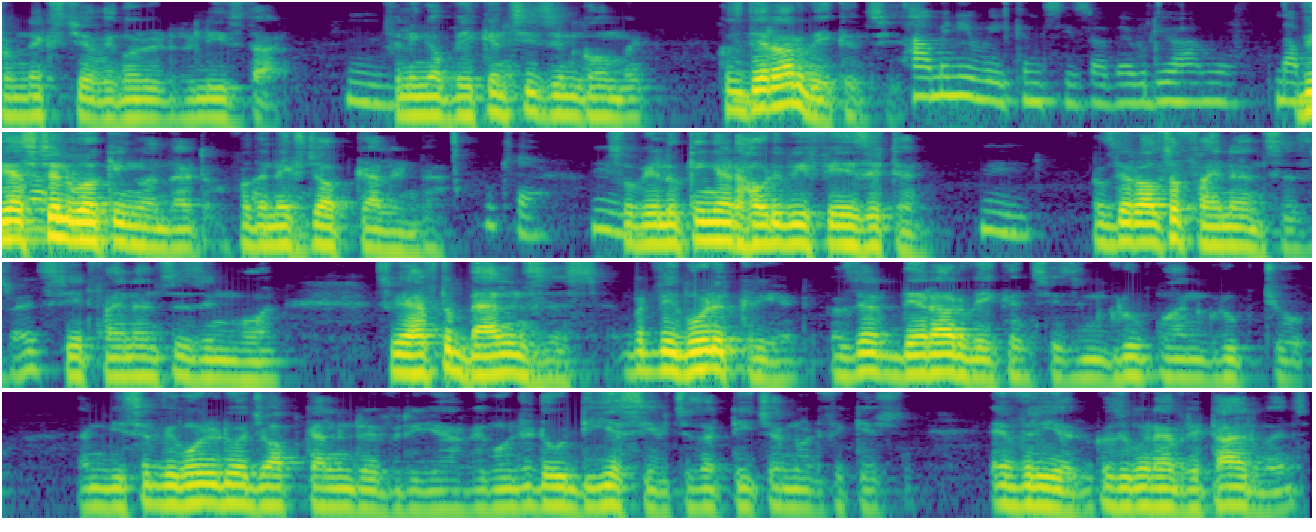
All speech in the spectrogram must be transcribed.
from next year we got release that that. Filling up vacancies in government. Because there are vacancies. How many vacancies are there? Would you have a number? We are still working on that for the next job calendar. Okay. So we're looking at how do we phase it in. Hmm. Because there are also finances, right? State finances involved. So we have to balance this. But we're going to create because there, there are vacancies in group one, group two. And we said we're going to do a job calendar every year. We're going to do DSC, which is a teacher notification, every year because we're going to have retirements.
